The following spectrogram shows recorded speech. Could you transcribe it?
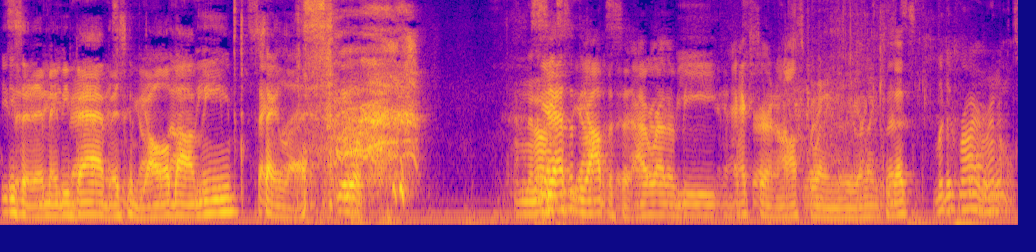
He said it may be bad, but it's gonna be all about me. Say less. And then See, I'll that's the opposite. I'd rather be an extra in an Oscar-winning movie. Like, 'cause that's look at Ryan Reynolds.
